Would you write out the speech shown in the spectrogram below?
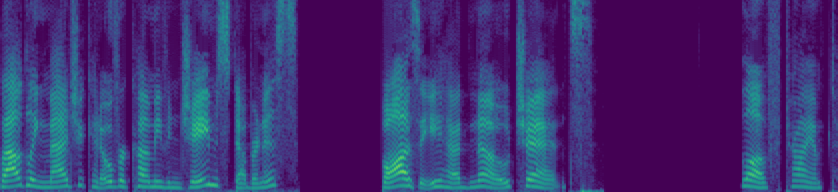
Cloudling magic had overcome even James' stubbornness. Bozzy had no chance. Love triumphed.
